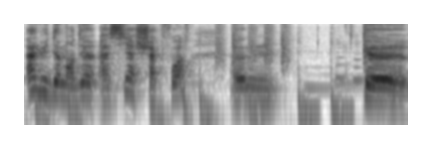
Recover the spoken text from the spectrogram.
à lui demander assis à chaque fois euh, que,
